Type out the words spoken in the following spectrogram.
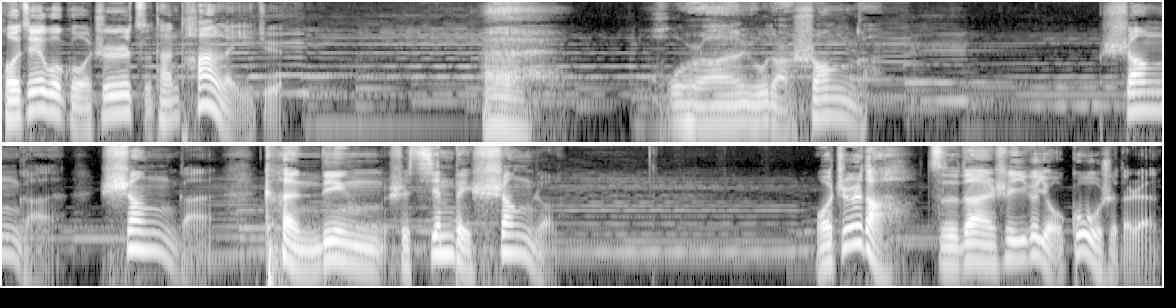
我接过果汁，子弹叹了一句：“哎，忽然有点伤感。伤感，伤感，肯定是先被伤着了。”我知道子弹是一个有故事的人，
